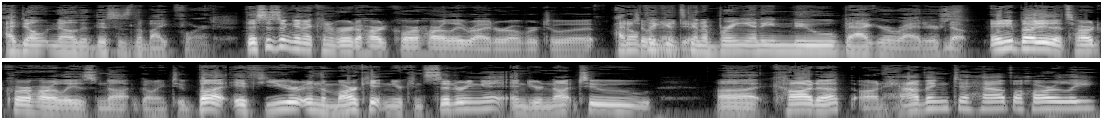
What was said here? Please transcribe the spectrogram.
I don't know that this is the bike for it. This isn't going to convert a hardcore Harley rider over to a. I don't think it's going to bring any new bagger riders. No, anybody that's hardcore Harley is not going to. But if you're in the market and you're considering it, and you're not too uh, caught up on having to have a Harley,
